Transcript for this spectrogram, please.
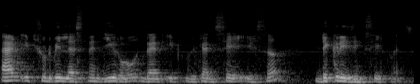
and it should be less than 0 then it, we can say it's a decreasing sequence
